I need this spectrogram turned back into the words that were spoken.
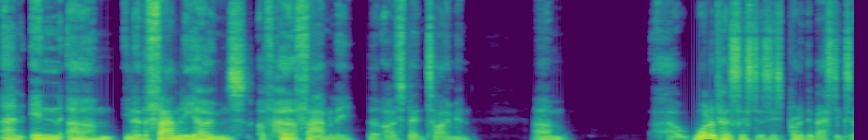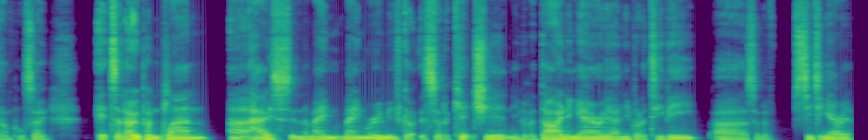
And in um, you know the family homes of her family that I've spent time in, um, uh, one of her sisters is probably the best example. So it's an open plan uh, house in the main main room. You've got this sort of kitchen, you've got a dining area, and you've got a TV uh, sort of seating area.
